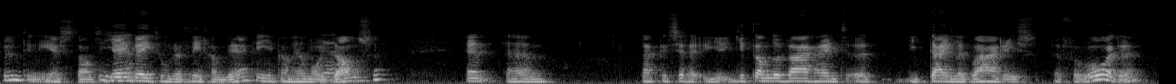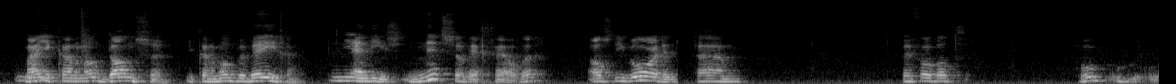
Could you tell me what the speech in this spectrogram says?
punt in eerste instantie. Jij weet hoe dat lichaam werkt en je kan heel mooi dansen. En um, laat ik zeggen, je, je kan de waarheid uh, die tijdelijk waar is eh, verwoorden, maar je kan hem ook dansen, je kan hem ook bewegen. En die is net zo weggeldig als die woorden. Ehm, bijvoorbeeld, hoe, hoe,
